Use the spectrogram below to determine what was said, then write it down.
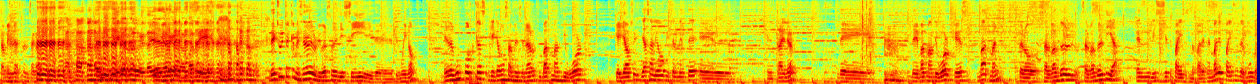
También las han sacado. De hecho, ahorita que mencionan el universo de DC y de Pingüino, en algún podcast llegamos a mencionar Batman The World, que ya, ya salió oficialmente el, el tráiler de, de Batman The World, que es Batman, pero salvando el, salvando el día en 17 países, me parece, en varios países del mundo.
